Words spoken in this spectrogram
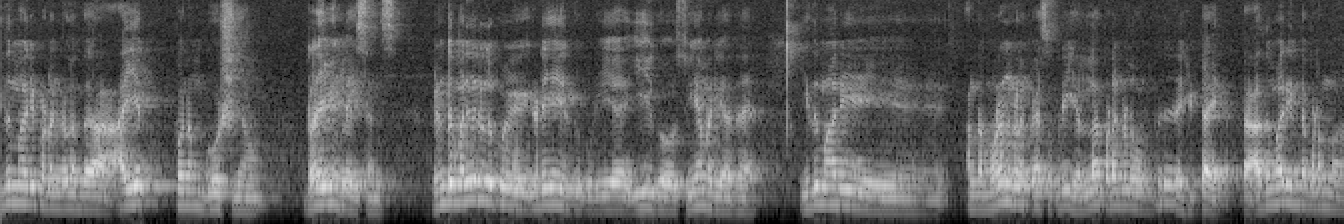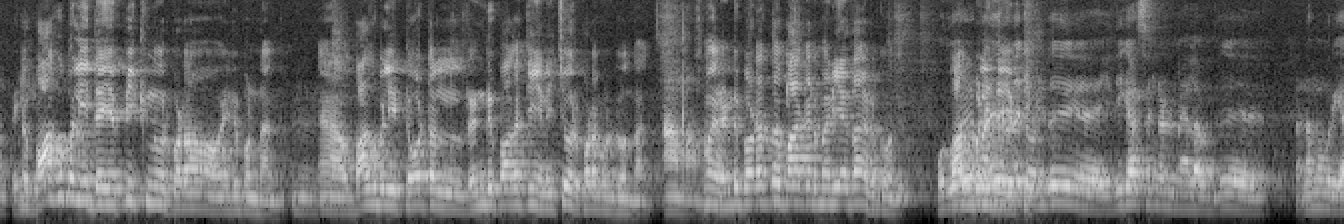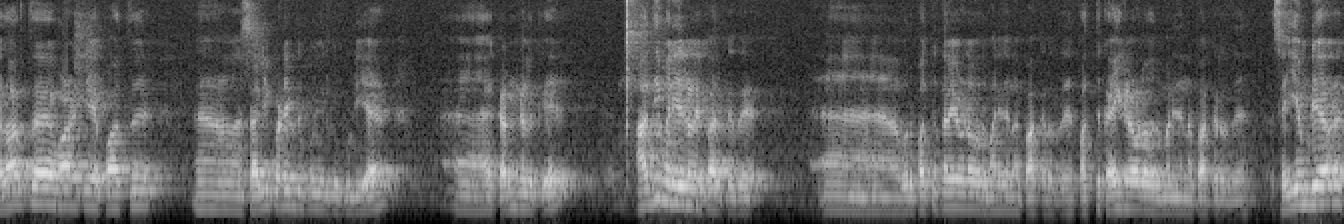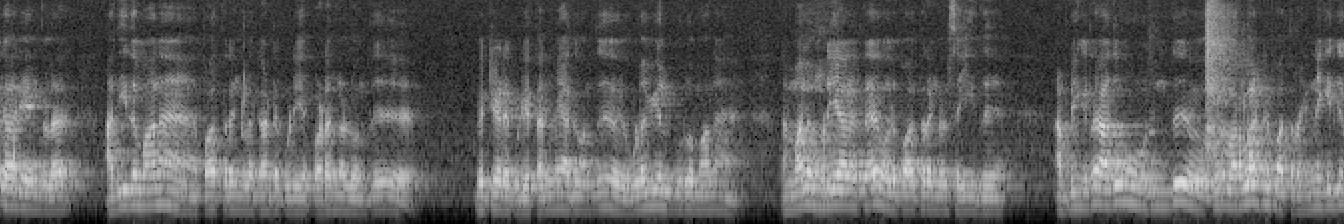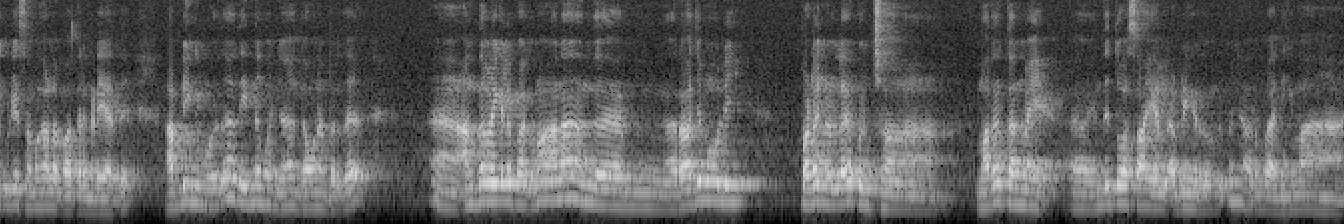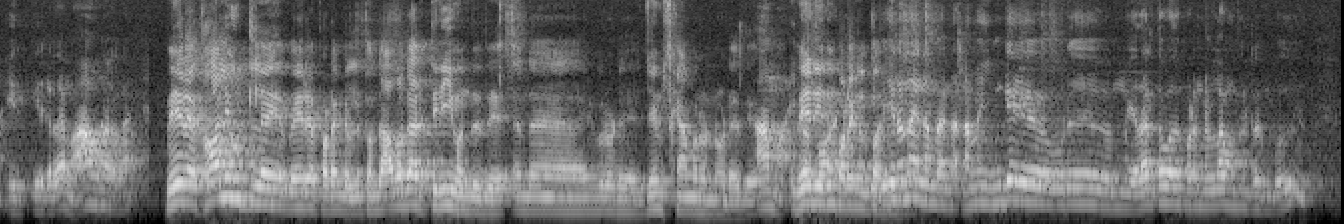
இது மாதிரி படங்கள் அந்த ஐயப்பனும் கோஷியம் டிரைவிங் லைசன்ஸ் ரெண்டு மனிதர்களுக்கு இடையே இருக்கக்கூடிய ஈகோ சுயமரியாதை இது மாதிரி அந்த முரண்களை பேசக்கூடிய எல்லா படங்களும் வந்து ஹிட் ஆயிருக்கு. அது மாதிரி இந்த படம் பெரிய பாகுபலி த எபிக்னு ஒரு படம் இது பண்ணாங்க. பாகுபலி டோட்டல் ரெண்டு பாகத்தையும் இணைச்சு ஒரு படம் கொண்டு வந்தாங்க. சும்மா ரெண்டு படத்தை பாக்குற மாதிரியே தான் இருக்கும் அது. பாகுபலி. வந்து இதிகாசங்கள் மேலே வந்து நம்ம ஒரு யதார்த்த வாழ்க்கையை பார்த்து அஹ், சலிப்படைந்து போயிருக்கக்கூடிய கண்களுக்கு அதிமனிதர்களை பார்க்குது. ஒரு பத்து தலையோட ஒரு மனிதனை பார்க்குறது பத்து கைகளோட ஒரு மனிதனை பார்க்குறது செய்ய முடியாத காரியங்களை அதீதமான பாத்திரங்களை காட்டக்கூடிய படங்கள் வந்து வெற்றியடையக்கூடிய தன்மை அது வந்து உளவியல் பூர்வமான நம்மளால் முடியாதத ஒரு பாத்திரங்கள் செய்யுது அப்படிங்கிறது அதுவும் வந்து ஒரு வரலாற்று பாத்திரம். இன்றைக்கி இருக்கக்கூடிய சமகால பாத்திரம் கிடையாது. அப்படிங்கும்பொழுது அது இன்னும் கொஞ்சம் கவனம் பெறுத. அந்த வகையில் பார்க்கணும். ஆனால் அந்த ராஜமௌலி படங்களில் கொஞ்சம் மதத்தன்மை இந்துத்துவ சாயல் அப்படிங்கிறது வந்து கொஞ்சம் ரொம்ப அதிகமாக இரு இருக்கிறதா நான் உணர்றேன். வேற ஹாலிவுட்ல வேற படங்கள் இப்போ அந்த அவதார் த்ரீ வந்தது அந்த இவருடைய ஜேம்ஸ் கேமரனோட இது. ஆமாம் வேற எதுவும் படங்கள் இப்போ? என்னன்னா நம்ம நம்ம இங்கே ஒரு யதார்த்தவாத படங்கள்லாம் வந்துட்டு இருக்கும்போது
